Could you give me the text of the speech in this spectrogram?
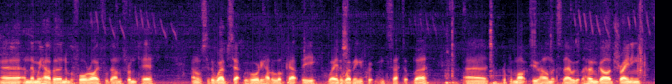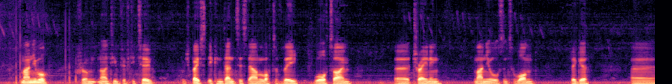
Uh, and then we have a number 4 rifle down the front here. And obviously the web set, we've already had a look at the way the webbing equipment set up there. Uh, a couple of Mark II helmets there. We've got the Home Guard training manual from 1952 which basically condenses down a lot of the wartime uh, training manuals into one bigger uh,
